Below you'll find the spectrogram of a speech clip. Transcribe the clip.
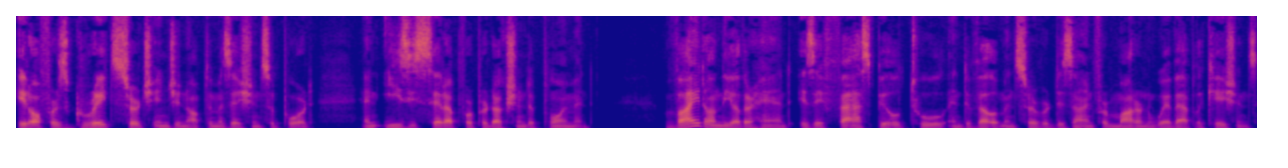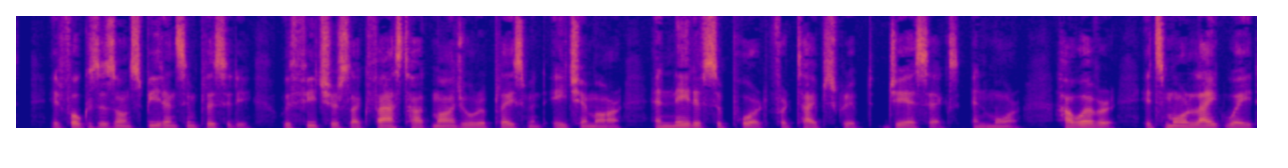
It offers great search engine optimization support and easy setup for production deployment. Vite, on the other hand, is a fast build tool and development server designed for modern web applications. It focuses on speed and simplicity with features like fast hot module replacement HMR and native support for TypeScript, JSX, and more. However, it's more lightweight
